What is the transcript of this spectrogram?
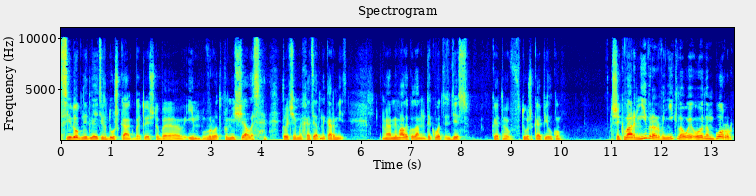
съедобный для этих душ, как бы, то есть, чтобы им в рот помещалось то, чем их хотят накормить. А, Мималы кулам. Так вот здесь, к этому, в ту же копилку. Шиквар Ниврар вникла ой борур.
